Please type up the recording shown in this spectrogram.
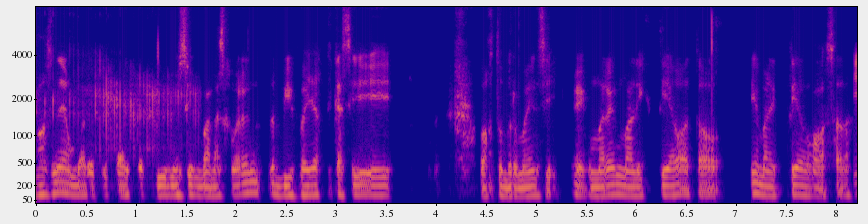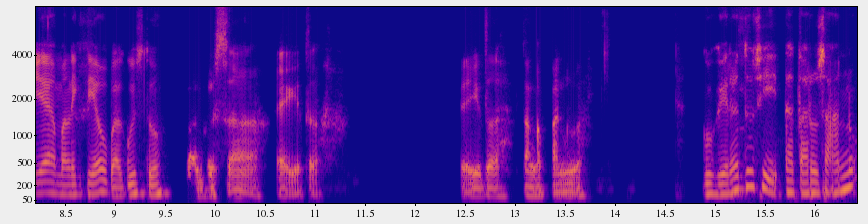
maksudnya yang baru kita ikut di musim panas kemarin lebih banyak dikasih waktu bermain sih. Kayak kemarin Malik Tiaw atau iya Malik Tiaw kalau salah. Iya Malik Tiaw bagus tuh. Bagus, uh, kayak gitu. Kayak gitulah tanggapan gue. Gue kira tuh si Tatarusanu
